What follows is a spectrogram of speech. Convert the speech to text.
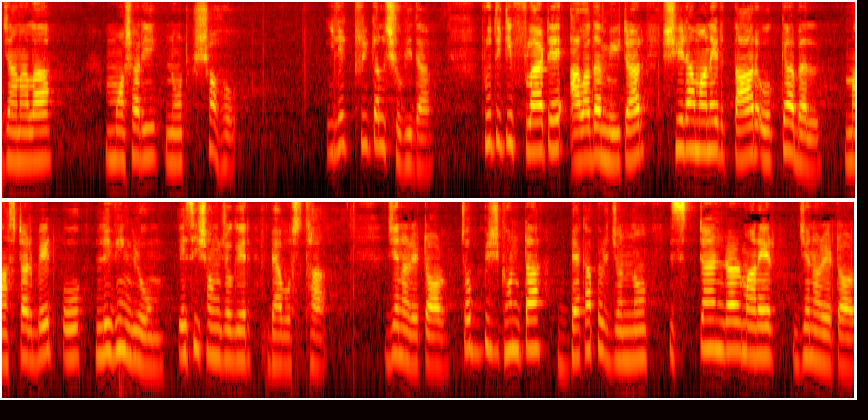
জানালা মশারি, নোট সহ। ইলেকট্রিক্যাল সুবিধা। প্রতিটি ফ্ল্যাটে আলাদা মিটার, সেরা মানের তার ও ক্যাবেল, মাস্টার বেড ও লিভিং রুম, এসি সংযোগের ব্যবস্থা। জেনারেটর, চব্বিশ ঘণ্টা ব্যাকআপের জন্য স্ট্যান্ডার্ড মানের জেনারেটর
